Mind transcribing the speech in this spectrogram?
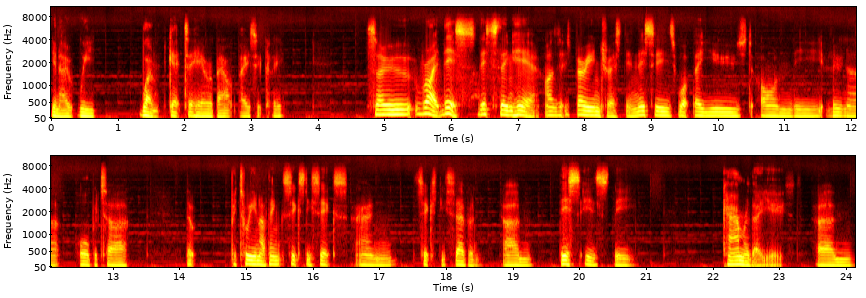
you know we won't get to hear about, basically. So right, this this thing here, it's very interesting. This is what they used on the lunar orbiter that between I think 66 and 67. Um, this is the camera they used. Um,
